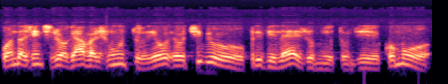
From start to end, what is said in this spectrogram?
quando a gente jogava junto, eu, eu tive o privilégio, Milton, de como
